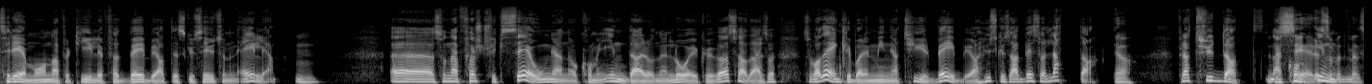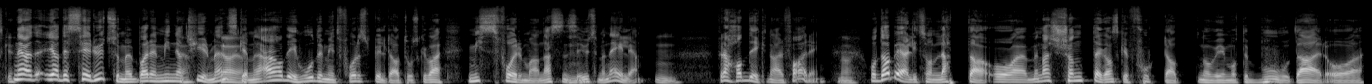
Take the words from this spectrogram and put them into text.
tre måneder for tidlig født baby, at det skulle se ut som en alien. Eh, så når jeg først fikk se ungen og komme inn der, og den lå i kuvøsa der, så, så var det egentlig bare en miniatyr baby. Jeg husker så jeg ble så letta. ja. For jeg trodde at når jeg kom ser ut inn, som et menneske. Nei, ja, det ser ut som en- bare en miniatyr Ja, menneske, ja. men jeg hadde i hodet mitt forespilt at hun skulle være misforma, nesten Mm. se ut som en alien. For jeg hadde ikke noe erfaring. Nei. Og da ble jeg litt sånn letta, og, men jeg skjønte ganske fort at når vi måtte bo der, og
